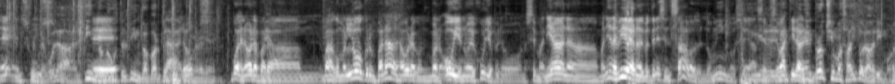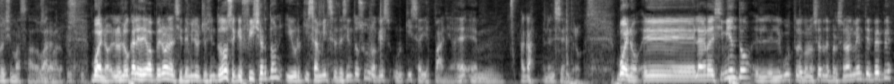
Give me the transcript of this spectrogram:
eh, en sus Espectacular. El tinto, Eh, me gusta el tinto aparte. claro. Bueno, ahora para. mm, Vas a comer locro, empanadas, ahora con. Bueno, hoy es 9 de julio, pero no sé, mañana. Mañana es viernes, pero tenés el sábado, el domingo, o sea, se, el- se va a estirar En el próximo asadito lo abrimos. próximo asado, Sí. bárbaro. Bueno, los locales de Eva Perón al 7812, que es Fisherton, y Urquiza 1701, que es Urquiza y España, ¿eh? En- acá, en el centro. Bueno, eh, el agradecimiento, el, el gusto de conocerte personalmente, Pepe.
